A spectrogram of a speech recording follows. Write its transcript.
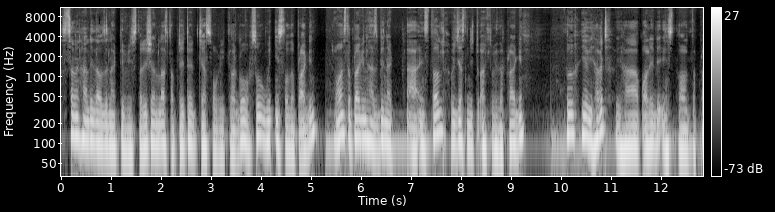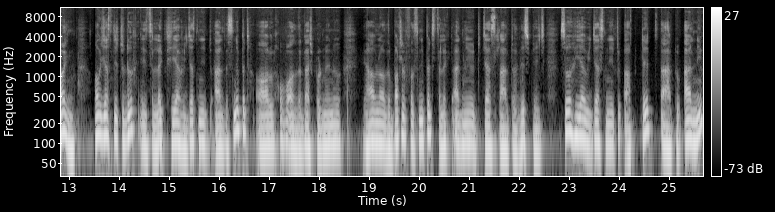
700,000 active installation, last updated just a week ago. So we install the plugin. Once the plugin has been uh, installed, we just need to activate the plugin. So here we have it. We have already installed the plugin. All we just need to do is select here. We just need to add the snippet all over on the dashboard menu. We have now the button for snippet. Select add new to just add to this page. So here we just need to update uh, to add new.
